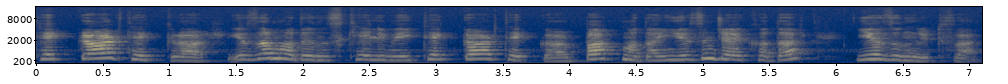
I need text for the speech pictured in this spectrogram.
Tekrar tekrar yazamadığınız kelimeyi tekrar tekrar bakmadan yazıncaya kadar yazın lütfen.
